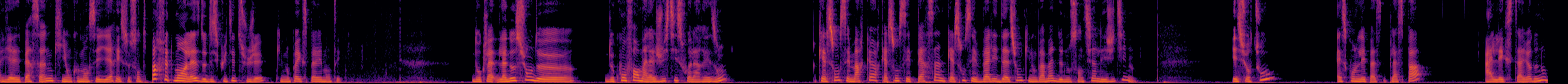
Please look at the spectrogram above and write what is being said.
Il y a des personnes qui ont commencé hier et se sentent parfaitement à l'aise de discuter de sujets qu'ils n'ont pas expérimentés. Donc la, notion de, de conforme à la justice ou à la raison, quels sont ces marqueurs, quelles sont ces personnes, quelles sont ces validations qui nous permettent de nous sentir légitimes? Et surtout, est-ce qu'on ne les place pas à l'extérieur de nous?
